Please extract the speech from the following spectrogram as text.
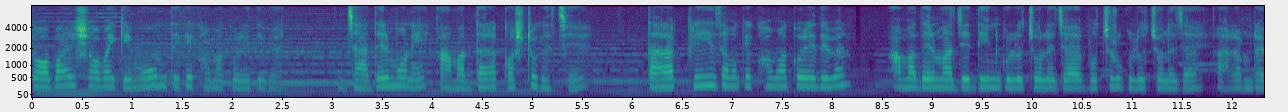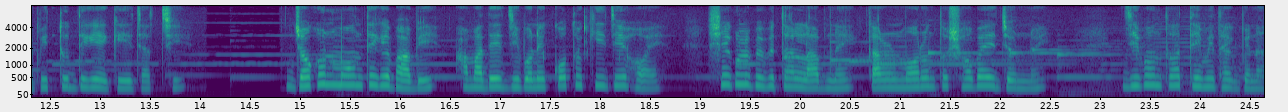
সবাই সবাইকে মন থেকে ক্ষমা করে দিবেন। যাদের মনে আমার দ্বারা কষ্ট গেছে, তারা প্লিজ আমাকে ক্ষমা করে দিবেন। আমাদের মাঝে দিনগুলো চলে যায়, বছরগুলো চলে যায়, আর আমরা মৃত্যুর দিকে এগিয়ে যাচ্ছি। যখন মন থেকে ভাবি আমাদের জীবনে কত কি যে হয়, সেগুলো ভেবে তো আর লাভ নেই, কারণ মরণ তো সবাইয়ের জন্যই। জীবন তো আর থেমে থাকবে না,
